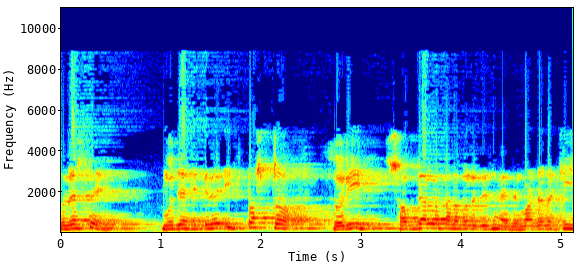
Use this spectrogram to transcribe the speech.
বুঝাচ্ছে মুজাহিদের স্পষ্ট সরি শব্দ আল্লাহ তালা বলে দিয়েছেন, এদের মর্যাদা কি?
